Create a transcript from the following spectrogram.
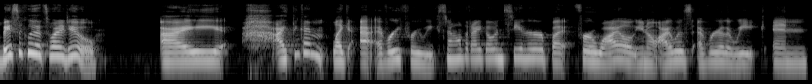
basically that's what I do. I I think I'm like every 3 weeks now that I go and see her, but for a while, you know, I was every other week and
